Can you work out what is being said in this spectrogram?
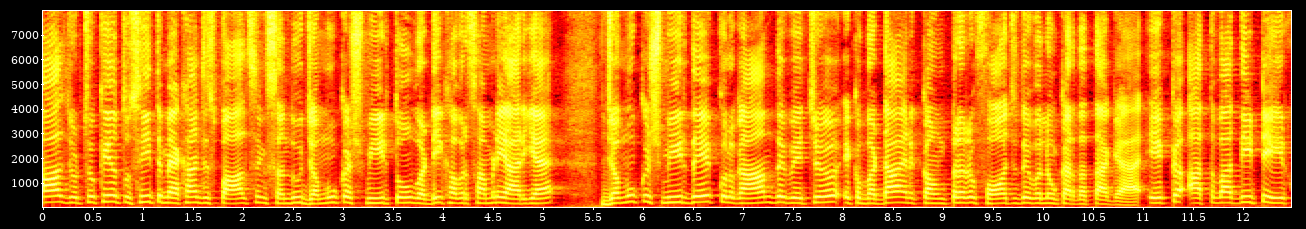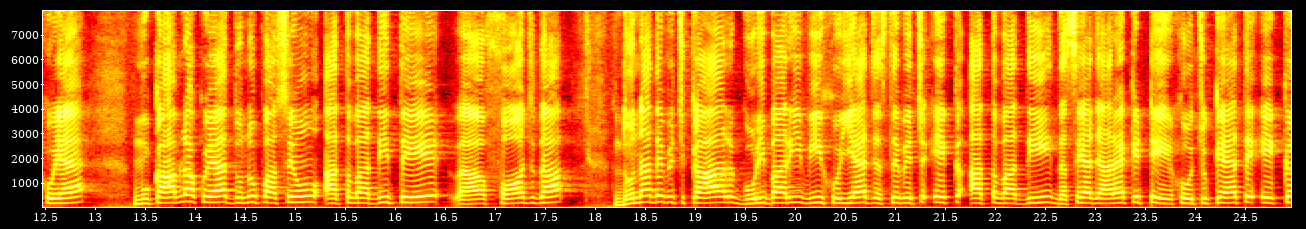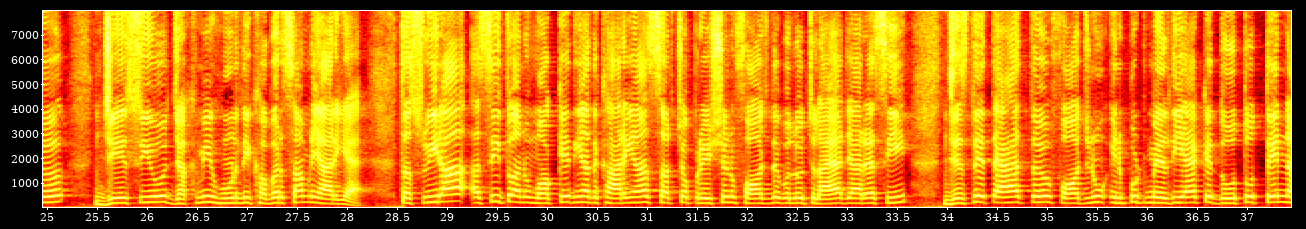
ਨਾਲ ਜੁੜ ਚੁੱਕੇ ਹੋ ਤੁਸੀਂ ਤੇ ਮੈਂ ਖਾਂ ਜਸਪਾਲ ਸਿੰਘ ਸੰਧੂ ਜੰਮੂ ਕਸ਼ਮੀਰ ਤੋਂ ਵੱਡੀ ਖਬਰ ਸਾਹਮਣੇ ਆ ਰਹੀ ਹੈ। ਜੰਮੂ ਕਸ਼ਮੀਰ ਦੇ ਕੁਲਗਾਮ ਦੇ ਵਿੱਚ ਇੱਕ ਵੱਡਾ ਐਨਕਾਊਂਟਰ ਫੌਜ ਦੇ ਵੱਲੋਂ ਕਰ ਦਿੱਤਾ ਗਿਆ ਹੈ। ਇੱਕ ਅੱਤਵਾਦੀ ਢੇਰ ਹੋਇਆ ਮੁਕਾਬਲਾ ਹੋਇਆ ਹੈ। ਦੋਨੋਂ ਪਾਸਿਓਂ ਅੱਤਵਾਦੀ ਤੇ ਅ, ਫੌਜ ਦਾ ਦੋਨਾਂ ਦੇ ਵਿਚਕਾਰ ਗੋਲੀਬਾਰੀ ਵੀ ਹੋਈ ਹੈ, ਜਿਸ ਦੇ ਵਿੱਚ ਇੱਕ ਅੱਤਵਾਦੀ ਦੱਸਿਆ ਜਾ ਰਿਹਾ ਹੈ ਕਿ ਢੇਰ ਹੋ ਚੁੱਕਿਆ ਹੈ ਤੇ ਇੱਕ ਜੇਸੀਓ ਜ਼ਖਮੀ ਹੋਣ ਦੀ ਖਬਰ ਸਾਹਮਣੇ ਆ ਰਹੀ ਹੈ। ਤਸਵੀਰਾਂ ਅਸੀਂ ਤੁਹਾਨੂੰ ਮੌਕੇ ਦੀਆਂ ਦਿਖਾ ਰਹੇ ਹਾਂ। ਸਰਚ ਆਪਰੇਸ਼ਨ ਫੌਜ ਦੇ ਵੱਲੋਂ ਚਲਾਇਆ ਜਾ ਰਿਹਾ ਸੀ, ਜਿਸ ਦੇ ਤਹਿਤ ਫੌਜ ਨੂੰ ਇਨਪੁਟ ਮਿਲਦੀ ਹੈ ਕਿ 2 ਤੋਂ 3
